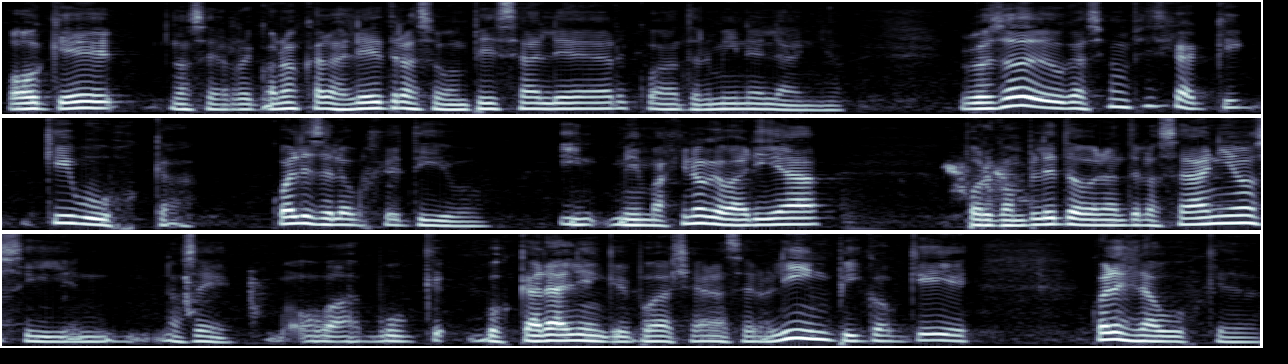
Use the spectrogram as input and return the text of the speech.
o que no sé, reconozca las letras o empiece a leer cuando termine el año. El profesor de educación física, ¿qué, busca? ¿Cuál es el objetivo? Y me imagino que varía por completo durante los años y, no sé, o buscar a alguien que pueda llegar a ser olímpico. ¿qué, ¿Cuál es la búsqueda?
